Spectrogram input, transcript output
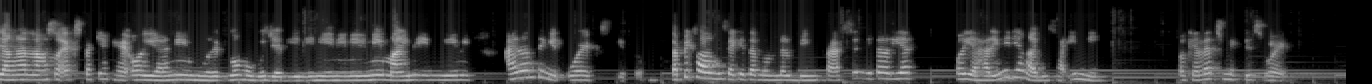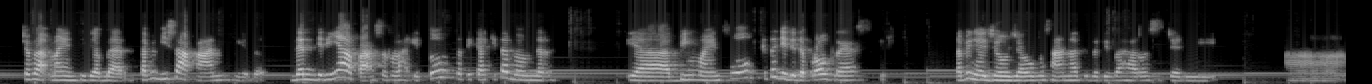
jangan langsung expectnya kayak oh ya nih murid gue mau gue jadiin ini ini ini ini mainnya ini ini I don't think it works gitu. Tapi kalau misalnya kita benar-benar being present kita lihat oh ya hari ini dia nggak bisa ini. Oke okay, let's make this work. Coba main tiga bar tapi bisa kan gitu. Dan jadinya apa? Setelah itu ketika kita benar-benar ya being mindful kita jadi ada progress gitu. Tapi nggak jauh-jauh ke sana tiba-tiba harus jadi uh,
